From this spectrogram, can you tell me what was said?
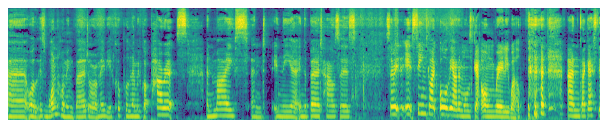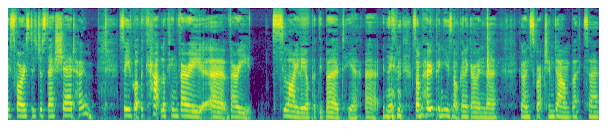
Uh, well, there's one hummingbird or maybe a couple, and then we've got parrots and mice, and in the uh, in the bird houses. So it, it seems like all the animals get on really well, and I guess this forest is just their shared home. So you've got the cat looking very, uh, very slyly up at the bird here. Uh, so I'm hoping he's not going to go and uh, go and scratch him down, but uh,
